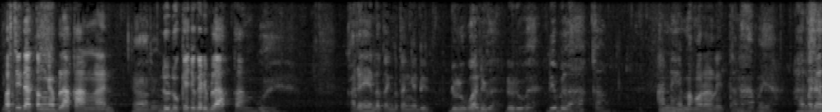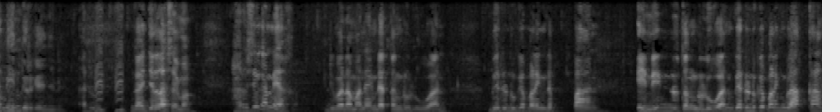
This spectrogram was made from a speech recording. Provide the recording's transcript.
pasti datangnya belakangan Aduh. duduknya juga di belakang Wih. Kadang yang datang-datangnya di duluan juga duduknya di belakang. aneh emang orang litang Kenapa ya? Harusnya Pada tuh- minder kayaknya nih. aduh nggak jelas emang harusnya kan ya di mana mana yang datang duluan biar duduknya paling depan ini datang duluan biar duduknya paling belakang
